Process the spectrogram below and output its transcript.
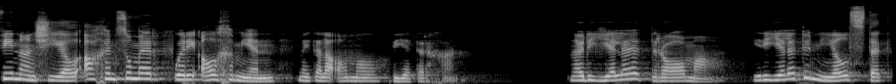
finansiëel, ag en sommer oor die algemeen met hulle almal beter gaan. Nou die hele drama, hierdie hele toneelstuk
